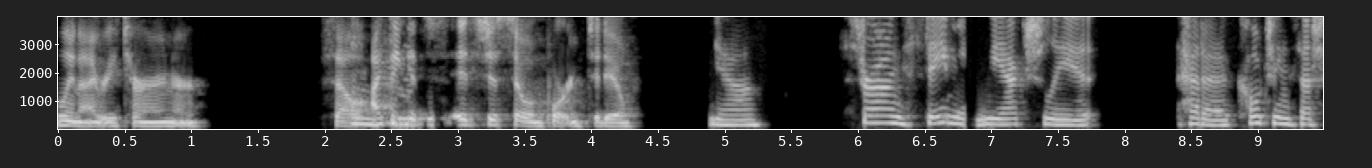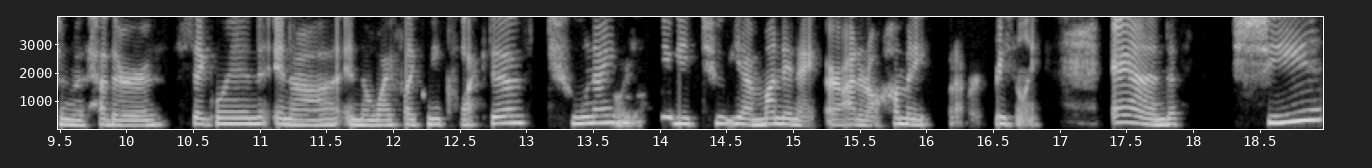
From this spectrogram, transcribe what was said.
when I return or so mm-hmm. I think mm-hmm. it's it's just so important to do. Yeah. Strong statement. We actually had a coaching session with Heather Sigwin in a in the Wife Like Me collective two nights, oh, yeah. maybe two, yeah, Monday night, or I don't know how many, whatever, recently. And she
